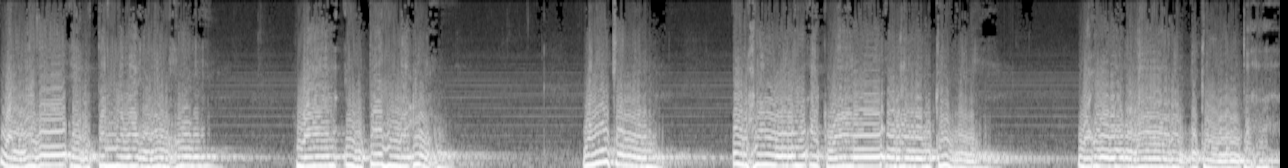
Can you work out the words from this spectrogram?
والذي ارتهل إليه هو ارتهل عنه ولكن ارحل من الأكوان إلى المكون wa inna ila rabbikal muntaha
